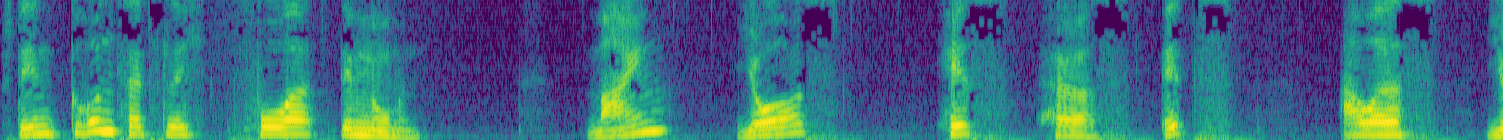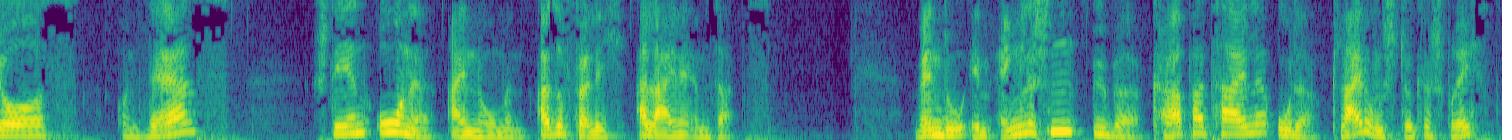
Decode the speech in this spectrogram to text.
stehen grundsätzlich vor dem Nomen. Mine, yours, his, hers, its, ours, yours und theirs stehen ohne ein Nomen, also völlig alleine im Satz. Wenn du im Englischen über Körperteile oder Kleidungsstücke sprichst,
